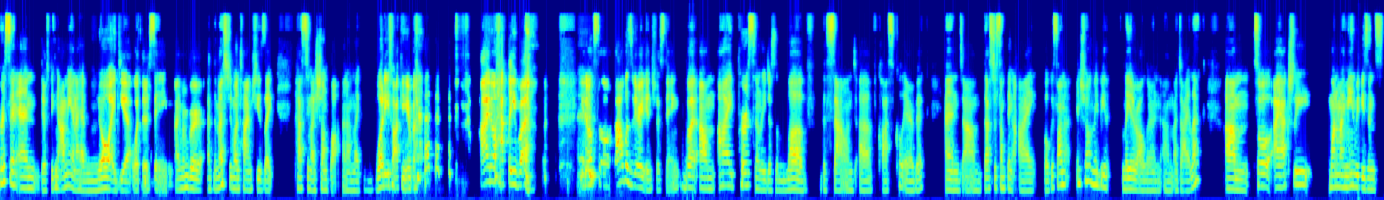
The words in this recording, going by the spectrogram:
person, and they're speaking Ami, and I have no idea what they're saying. I remember at the masjid one time, she's like passing my shanta, and I'm like, what are you talking about? I know haqiba. you know, so that was very interesting. But um, I personally just love the sound of classical Arabic. And um, that's just something I focus on. Inshallah, maybe later I'll learn um, a dialect. Um, so I actually, one of my main reasons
